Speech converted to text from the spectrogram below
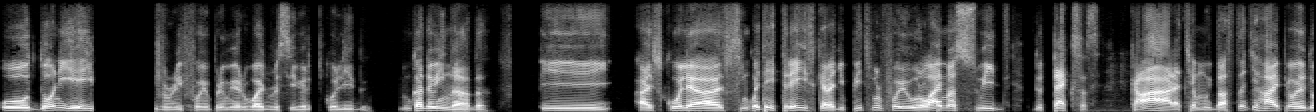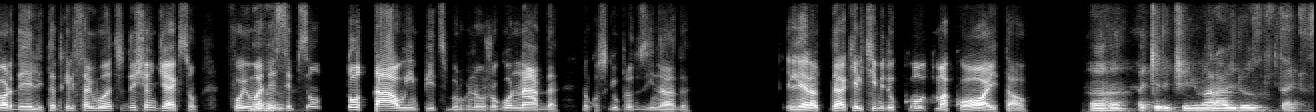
O Donnie Avery foi o primeiro wide receiver escolhido. Nunca deu em nada. E a escolha 53, que era de Pittsburgh, foi o Lima Swede, do Texas. Cara, tinha muito, bastante hype ao redor dele, tanto que ele saiu antes do Deshaun Jackson. Foi uma Aham. decepção total em Pittsburgh, não jogou nada, não conseguiu produzir nada. Ele era daquele time do Colt McCoy e tal. Aham, Aquele time maravilhoso do Texas.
